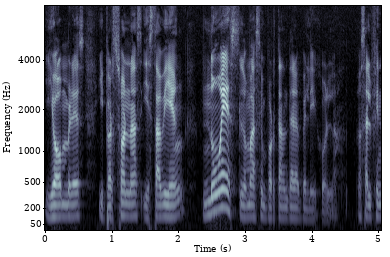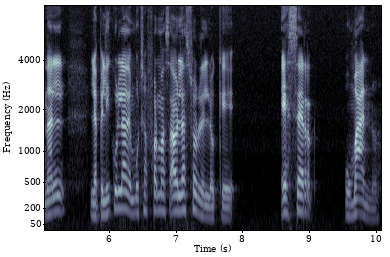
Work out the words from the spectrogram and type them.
y hombres y personas y está bien, no es lo más importante de la película. O sea, al final, la película de muchas formas habla sobre lo que es ser humano.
